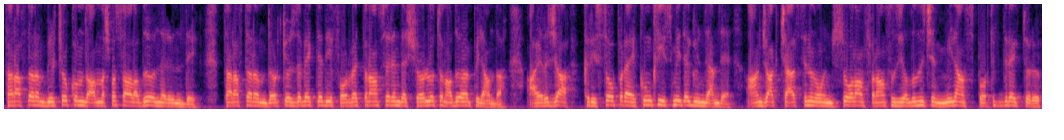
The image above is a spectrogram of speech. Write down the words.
taraftarın birçok konuda anlaşma sağladığı önerildi. Taraftarın dört gözle beklediği forvet transferinde Charlotte'un adı ön planda. Ayrıca Christopher Nkunku ismi de gündemde. Ancak Chelsea'nin oyuncusu olan Fransız Yıldız için Milan Sportif Direktörü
